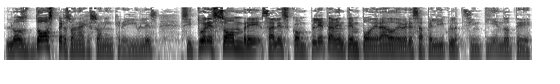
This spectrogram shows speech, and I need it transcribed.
Los dos personajes son increíbles. Si tú eres hombre, sales completamente empoderado de ver esa película, sintiéndote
